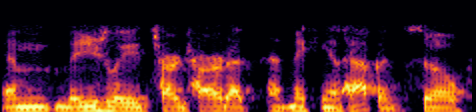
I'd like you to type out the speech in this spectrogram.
and they usually charge hard at, at making it happen. So.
